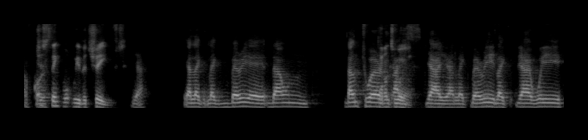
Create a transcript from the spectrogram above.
of course just think what we've achieved. yeah yeah, like like very uh, down down to earth Down to guys. earth. yeah yeah like very like yeah we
